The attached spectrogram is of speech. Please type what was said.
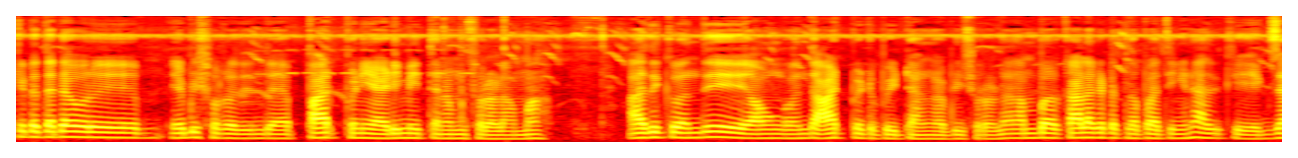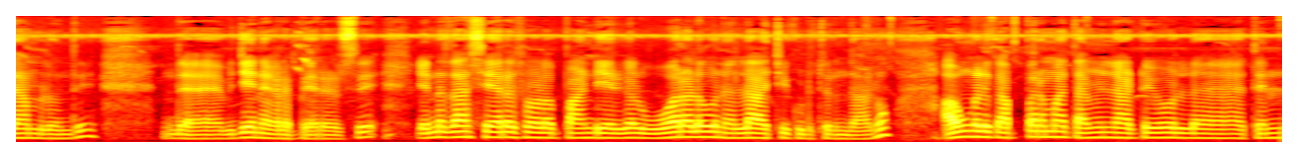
கிட்டத்தட்ட ஒரு எப்படி சொல்கிறது இந்த பார்ப்பனி அடிமைத்தனம்னு சொல்லலாமா? அதுக்கு வந்து அவங்க வந்து ஆட்பட்டு போயிட்டாங்க அப்படி சொல்லலாம். நம்ம காலகட்டத்தில் பார்த்திங்கன்னா அதுக்கு எக்ஸாம்பிள் வந்து இந்த விஜயநகர பேரரசு. என்ன தான் சேர சோழ பாண்டியர்கள் ஓரளவு நல்லா ஆட்சி கொடுத்துருந்தாலும் அவங்களுக்கு அப்புறமா தமிழ்நாட்டையோ இல்லை தென்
